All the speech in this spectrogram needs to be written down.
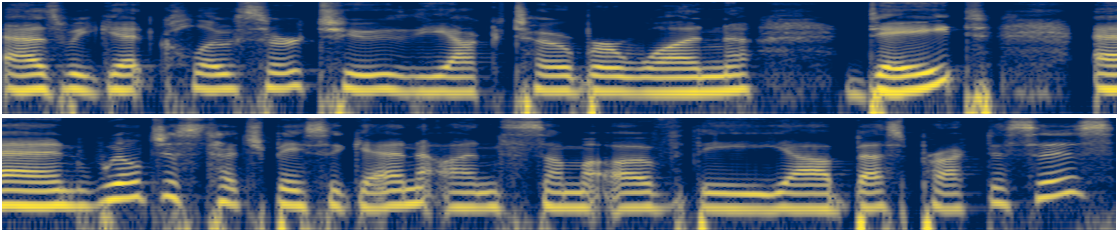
as we get closer to the October 1 date. And we'll just touch base again on some of the uh, best practices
